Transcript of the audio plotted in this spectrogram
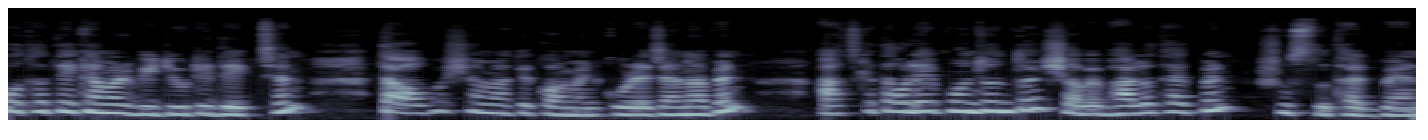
কোথা থেকে আমার ভিডিওটি দেখছেন, তা অবশ্যই আমাকে কমেন্ট করে জানাবেন। আজকে তাহলে এই পর্যন্তই, সবাই ভালো থাকবেন, সুস্থ থাকবেন।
